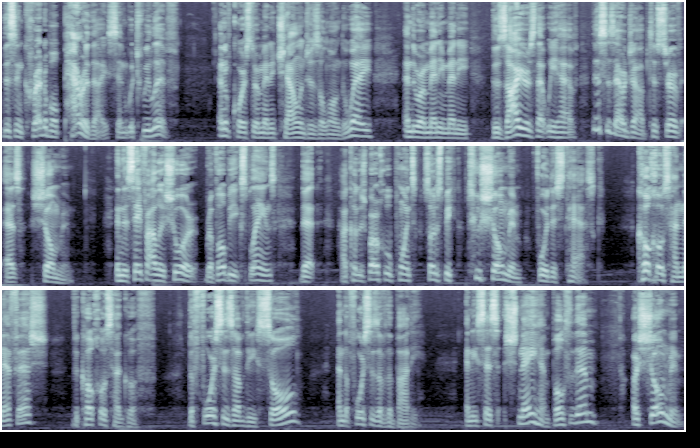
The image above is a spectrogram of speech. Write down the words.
this incredible paradise in which we live. And of course, there are many challenges along the way, and there are many, many desires that we have. This is our job, to serve as shomrim. In the Sefer Rav Wolbe explains that HaKadosh Baruch Hu points, so to speak, to shomrim for this task. Kochos hanefesh, v'kochos haguf, the forces of the soul and the forces of the body. And he says, Shnehem, both of them are shomrim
